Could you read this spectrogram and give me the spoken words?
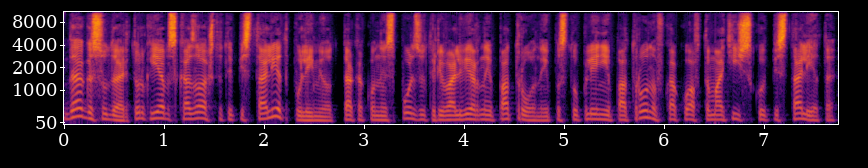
Да, государь, только я бы сказал, что это пистолет-пулемет, так как он использует револьверные патроны и поступление патронов, как у автоматического пистолета,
